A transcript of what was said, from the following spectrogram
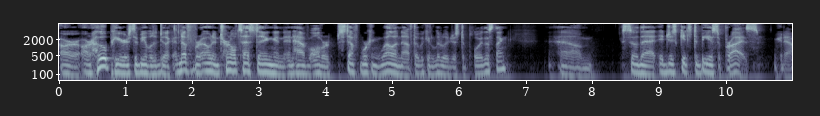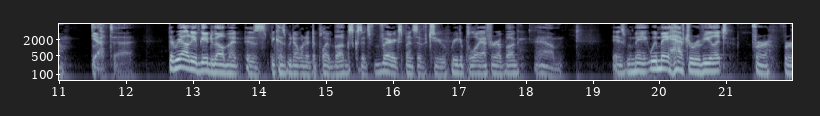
our our hope here is to be able to do like enough of our own internal testing and, and have all of our stuff working well enough that we can literally just deploy this thing um, so that it just gets to be a surprise, you know. Yeah. But, uh, the reality of game development is because we don't want to deploy bugs because it's very expensive to redeploy after a bug. Um, is we may we may have to reveal it for for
